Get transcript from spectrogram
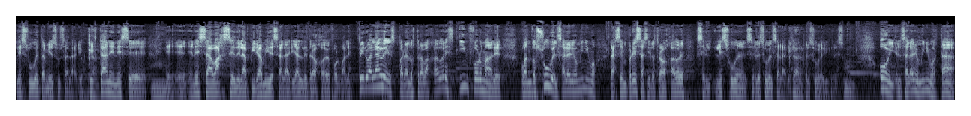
les sube también su salario, que están en ese Mm. eh, en esa base de la pirámide salarial de trabajadores formales. Pero a la vez, para los trabajadores informales, cuando sube el salario mínimo, las empresas y los trabajadores se le- les suben se les sube el salario, Claro. se les sube el ingreso. Hoy el salario mínimo está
